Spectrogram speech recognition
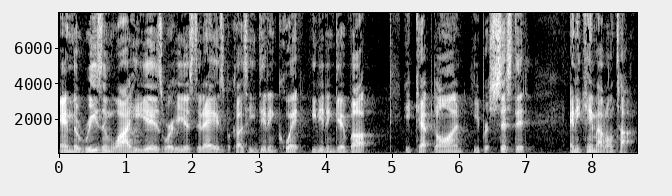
And the reason why he is where he is today is because he didn't quit, he didn't give up, he kept on, he persisted, and he came out on top.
